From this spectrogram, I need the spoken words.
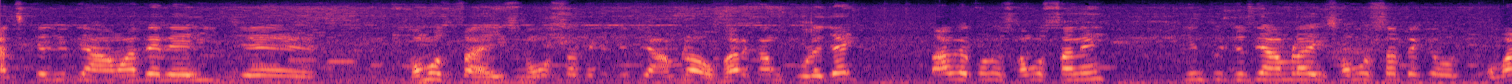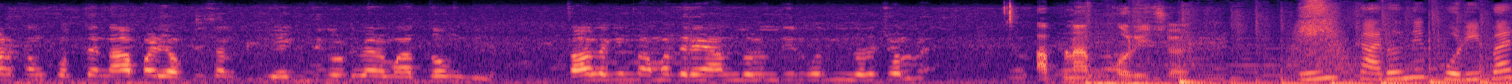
আজকে যদি আমাদের এই যে সমস্যা এই সমস্যা থেকে যদি আমরা ওভারকাম করে যাই তাহলে কোনো সমস্যা নেই। কিন্তু যদি আমরা এই সমস্যা থেকে ওভারকাম করতে না পারি অফিসার এক্সিকিউটিভের মাধ্যম দিয়ে তাহলে কিন্তু আমাদের এই আন্দোলন দীর্ঘদিন ধরে চলবে। আপনার পরিচয়। এই কারণে পরিবার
